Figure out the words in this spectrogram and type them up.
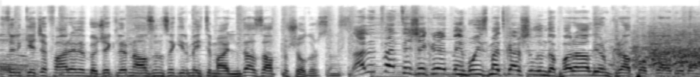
Üstelik gece fare ve böceklerin ağzınıza girme ihtimalini de azaltmış olursunuz. Ha, lütfen teşekkür etmeyin. Bu hizmet karşılığında para alıyorum Kral Pop Radyo'dan.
